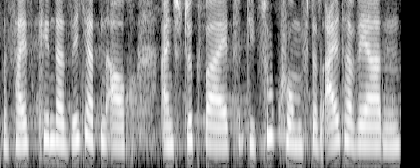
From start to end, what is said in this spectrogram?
Das heißt, Kinder sicherten auch ein Stück weit die Zukunft, das Alterwerden.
